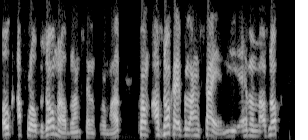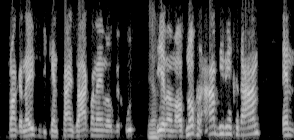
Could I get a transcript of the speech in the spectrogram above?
ook afgelopen zomer al belangstelling voor hem had, kwam alsnog even langs zij. En die hebben hem alsnog, Frank Arnezen, die kent zijn zaakwaarnemer ook weer goed, Ja. die hebben hem alsnog een aanbieding gedaan. En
